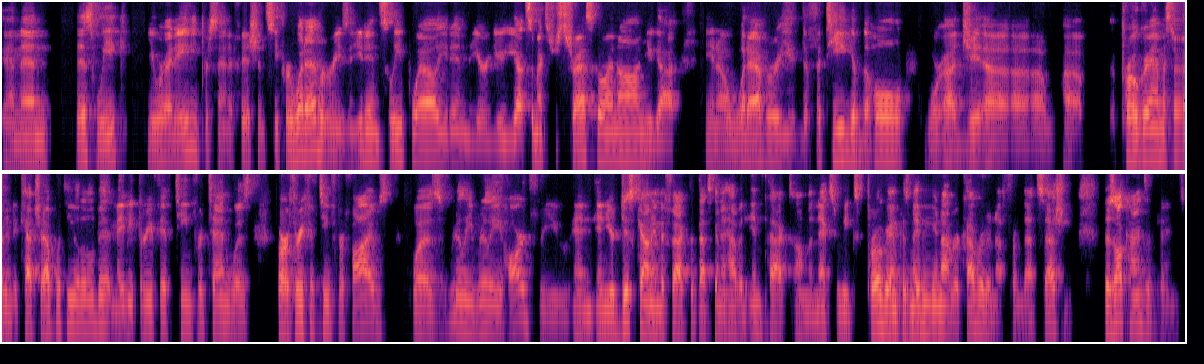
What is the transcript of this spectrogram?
and then this week you were at 80% efficiency for whatever reason. You didn't sleep well. You didn't, you're, you got some extra stress going on. You got, you know, whatever, you, the fatigue of the whole uh, uh, uh, uh, program is starting to catch up with you a little bit. Maybe 315 for 10 was, or 315 for fives was really really hard for you and and you're discounting the fact that that's going to have an impact on the next week's program because maybe you're not recovered enough from that session there's all kinds of things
